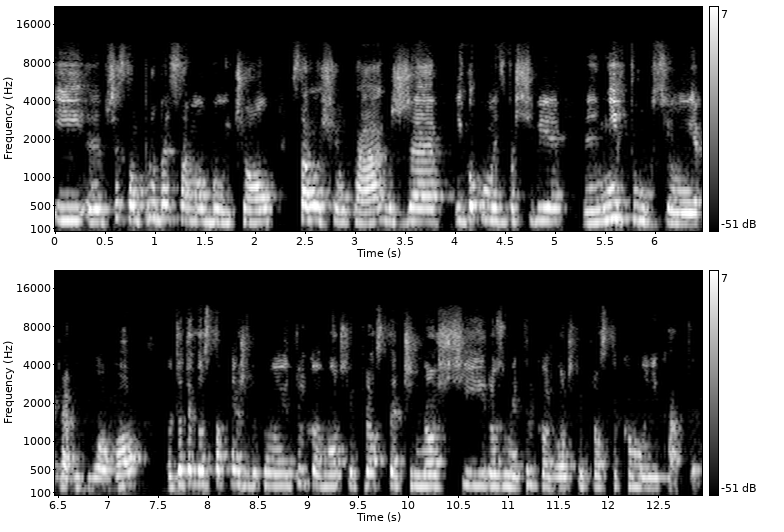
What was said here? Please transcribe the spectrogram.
i y, przez tą próbę samobójczą stało się tak, że jego umysł właściwie nie funkcjonuje prawidłowo do tego stopnia, że wykonuje tylko i wyłącznie proste czynności, rozumie tylko i wyłącznie proste komunikaty.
